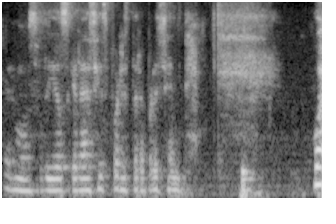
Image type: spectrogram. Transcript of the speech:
Hermoso Dios, gracias por estar presente. ¡Wow!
